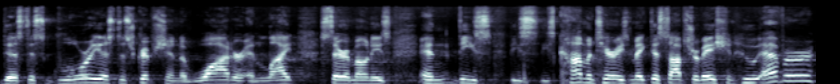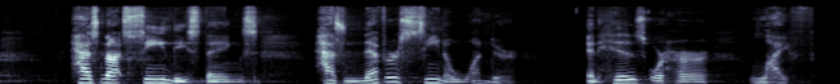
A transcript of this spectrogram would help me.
this, this glorious description of water and light ceremonies. And these, these, these commentaries make this observation whoever has not seen these things has never seen a wonder in his or her life.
